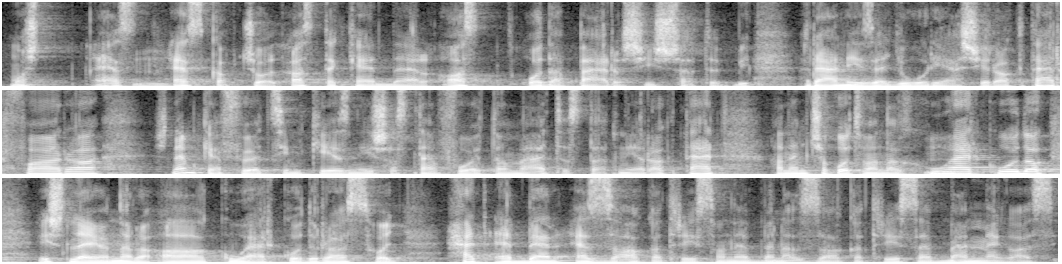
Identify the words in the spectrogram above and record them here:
most ez, mm. ezt kapcsolod, azt tekerd el, azt oda párosít, stb. Ránéz egy óriási raktárfalra, és nem kell fölcímkézni, és aztán folyton változtatni a raktárt, hanem csak ott vannak a QR kódok, és lejön a QR kódra az, hogy hát ebben ez az alkatrész van, ebben az alkatrész, ebben meg az.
